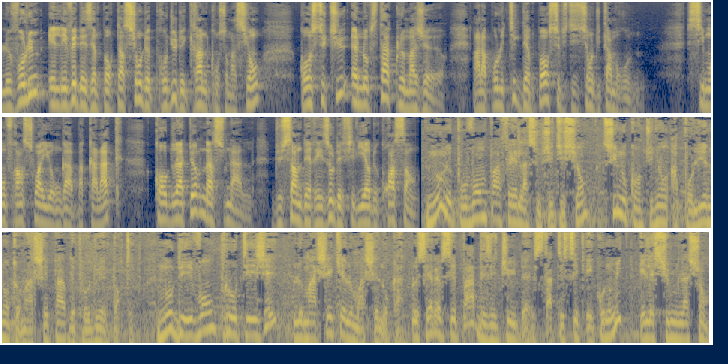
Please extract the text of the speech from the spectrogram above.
Le volume élevé des importations de produits de grande consommation constitue un obstacle majeur à la politique d'import-substitution du Cameroun. Simon-François Yonga Bakalak, coordonnateur national du Centre des réseaux des filières de croissance. Nous ne pouvons pas faire la substitution si nous continuons à polluer notre marché par des produits importés. Nous devons protéger le marché qui est le marché local. Le CRFC, par des études statistiques économiques et les simulations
